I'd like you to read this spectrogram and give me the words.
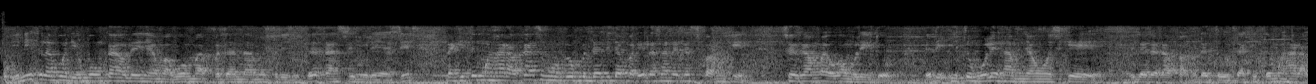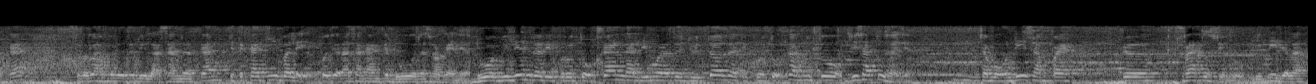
Ini telah pun diumumkan oleh Yang Amat Berhormat Perdana Menteri kita Tan Sri Muhyiddin Yassin dan kita mengharapkan semoga benda ini dapat dilaksanakan secepat mungkin seramai orang boleh hidup. Jadi itu bolehlah menyawa sikit bila dah dapat benda itu dan kita mengharapkan setelah benda itu dilaksanakan kita kaji balik projek rancangan kedua dan sebagainya. 2 bilion dah diperuntukkan dan 500 juta dah diperuntukkan untuk G1 saja. Cabut undi sampai ke 100 ribu. Ini adalah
